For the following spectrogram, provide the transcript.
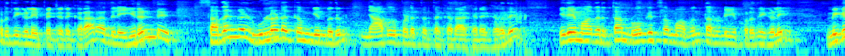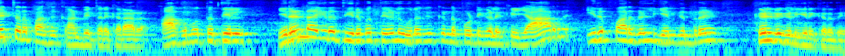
பிரதிகளை பெற்றிருக்கிறார். அதில் இரண்டு சதங்கள் உள்ளடக்கம் என்பதும் ஞாபகப்படுத்தத்தக்கதாக இருக்கிறது. இதே மாதிரி தான் ரோஹித் சர்மாவும் தன்னுடைய பிரதிகளை மிகச்சிறப்பாக காண்பித்திருக்கிறார். ஆக மொத்தத்தில் இரண்டாயிரத்தி இருபத்தி ஏழு உலகக்கிண்ண போட்டிகளுக்கு யார் இருப்பார்கள் என்கின்ற கேள்விகள் இருக்கிறது.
